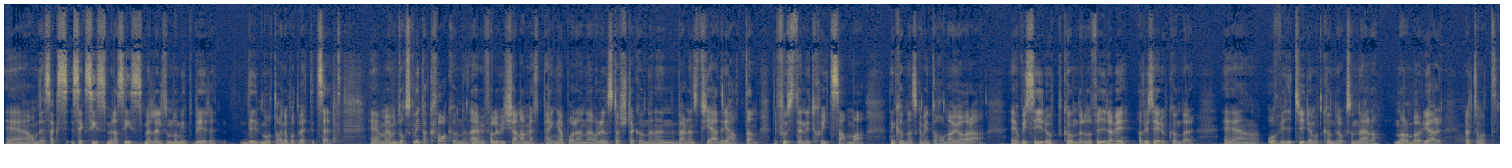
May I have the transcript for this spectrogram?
Eh, om det är sexism, rasism eller liksom de inte blir, blir mottagna på ett vettigt sätt. Eh, men då ska vi inte ha kvar kunden. Även ifall vi tjänar mest pengar på den och den största kunden är världens fjäder i hatten. Det är fullständigt skitsamma. Den kunden ska vi inte ha med att göra. Eh, vi säger upp kunder och då firar vi att vi säger upp kunder. Eh, och vi är tydliga mot kunder också när, när de börjar. Liksom att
